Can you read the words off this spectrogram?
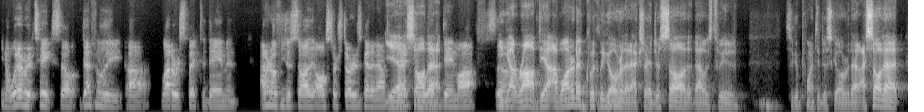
you know whatever it takes. So definitely uh, a lot of respect to Dame, and I don't know if you just saw the All Star starters got announced. Yeah, I saw that. Dame off. So. He got robbed. Yeah, I wanted to quickly go over that. Actually, I just saw that that was tweeted. It's a good point to just go over that. I saw that.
